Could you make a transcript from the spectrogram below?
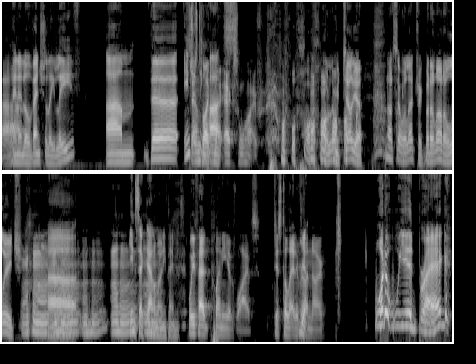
Ah, and it'll eventually leave. Um, the interesting sounds like parts. my ex-wife. oh, let me tell you, not so electric, but a lot of leech. Mhm, Uh, mhm, mhm, mhm, Insect mhm. alimony payments. We've had plenty of wives, just to let everyone know. What a weird brag.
